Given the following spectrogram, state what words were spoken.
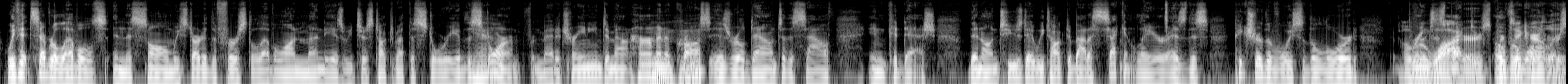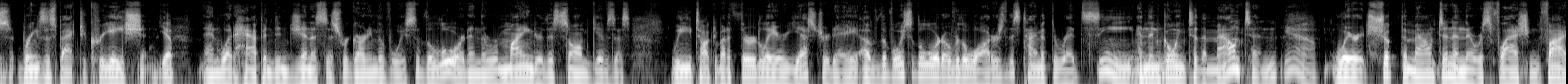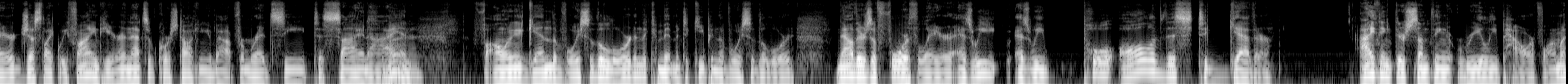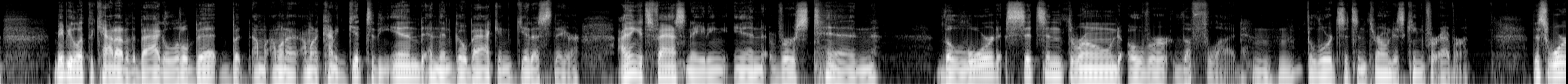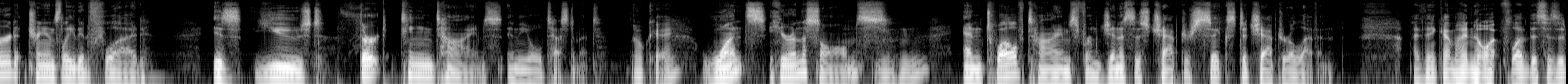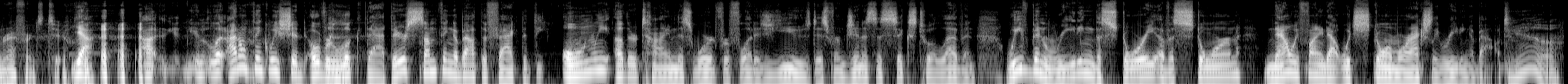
We've hit several levels in this psalm. We started the first level on Monday as we just talked about the story of the Yeah. storm from Mediterranean to Mount Hermon mm-hmm. across Israel down to the south in Kadesh. Then on Tuesday we talked about a second layer as this picture of the voice of the Lord Over brings waters, us back to, over waters brings us back to creation. Yep. And what happened in Genesis regarding the voice of the Lord and the reminder this psalm gives us. We talked about a third layer yesterday of the voice of the Lord over the waters, this time at the Red Sea, and then going to the mountain Yeah. where it shook the mountain and there was flashing fire, just like we find here. And that's, of course, talking about from Red Sea to Sinai, and following again the voice of the Lord and the commitment to keeping the voice of the Lord. Now there's a fourth layer as we as we pull all of this together. I think there's something really powerful. I'm gonna maybe let the cat out of the bag a little bit, but I'm, I'm gonna I'm gonna kind of get to the end and then go back and get us there. I think it's fascinating in verse ten. The Lord sits enthroned over the flood. Mm-hmm. The Lord sits enthroned as king forever. This word translated flood is used 13 times in the Old Testament. Okay. Once here in the Psalms, mm-hmm. And 12 times from Genesis chapter 6 to chapter 11. I think I might know what flood this is in reference to. yeah. Uh, I don't think we should overlook that. There's something about the fact that the only other time this word for flood is used is from Genesis 6 to 11. We've been reading the story of a storm. Now we find out which storm we're actually reading about. Yeah.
